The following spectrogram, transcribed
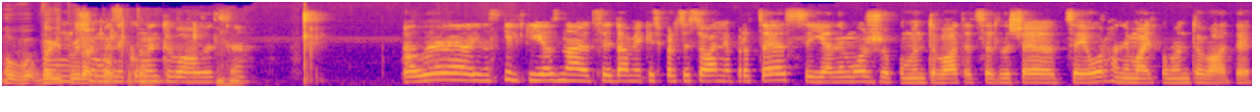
Ну, ви, тому відповідаєте, що ми не коментували це. Але наскільки я знаю, це там якийсь процесуальний процес, і я не можу коментувати це. Лише цей органи мають коментувати.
